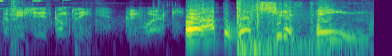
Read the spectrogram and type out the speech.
The mission is complete. Good work. Oh, I have the worst shittest team.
